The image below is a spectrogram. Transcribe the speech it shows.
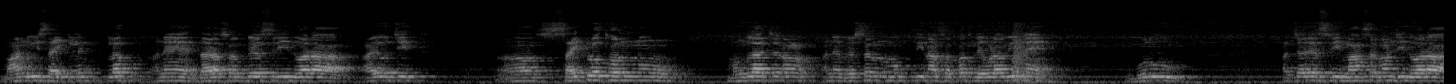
માંડવી સાયકલિંગ ક્લબ અને ધારાસભ્ય શ્રી દ્વારા આયોજિત સાયક્લોથોનનું મંગલાચરણ અને વ્યસન મુક્તિના શપથ લેવડાવીને ગુરુ આચાર્ય શ્રી મહાશ્રમણજી દ્વારા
